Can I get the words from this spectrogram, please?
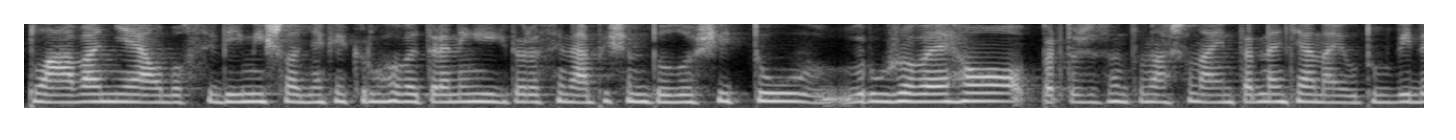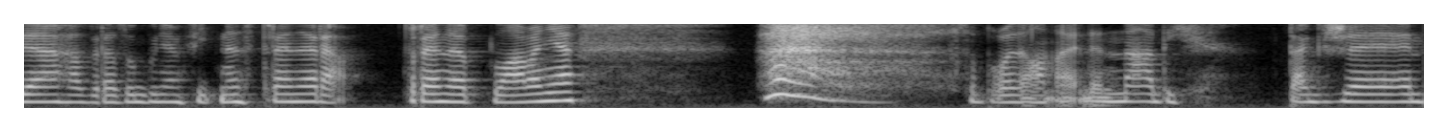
plávanie alebo si vymýšľať nejaké kruhové tréningy, ktoré si napíšem do zošitu rúžového, pretože som to našla na internete a na YouTube videách a zrazu budem fitness tréner a tréner plávania. Som povedala na jeden nádych. Takže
